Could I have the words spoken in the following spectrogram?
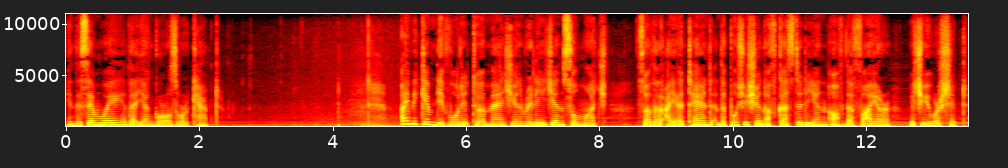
in the same way that young girls were kept. I became devoted to Magian religion so much so that I attained the position of custodian of the fire which we worshipped.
